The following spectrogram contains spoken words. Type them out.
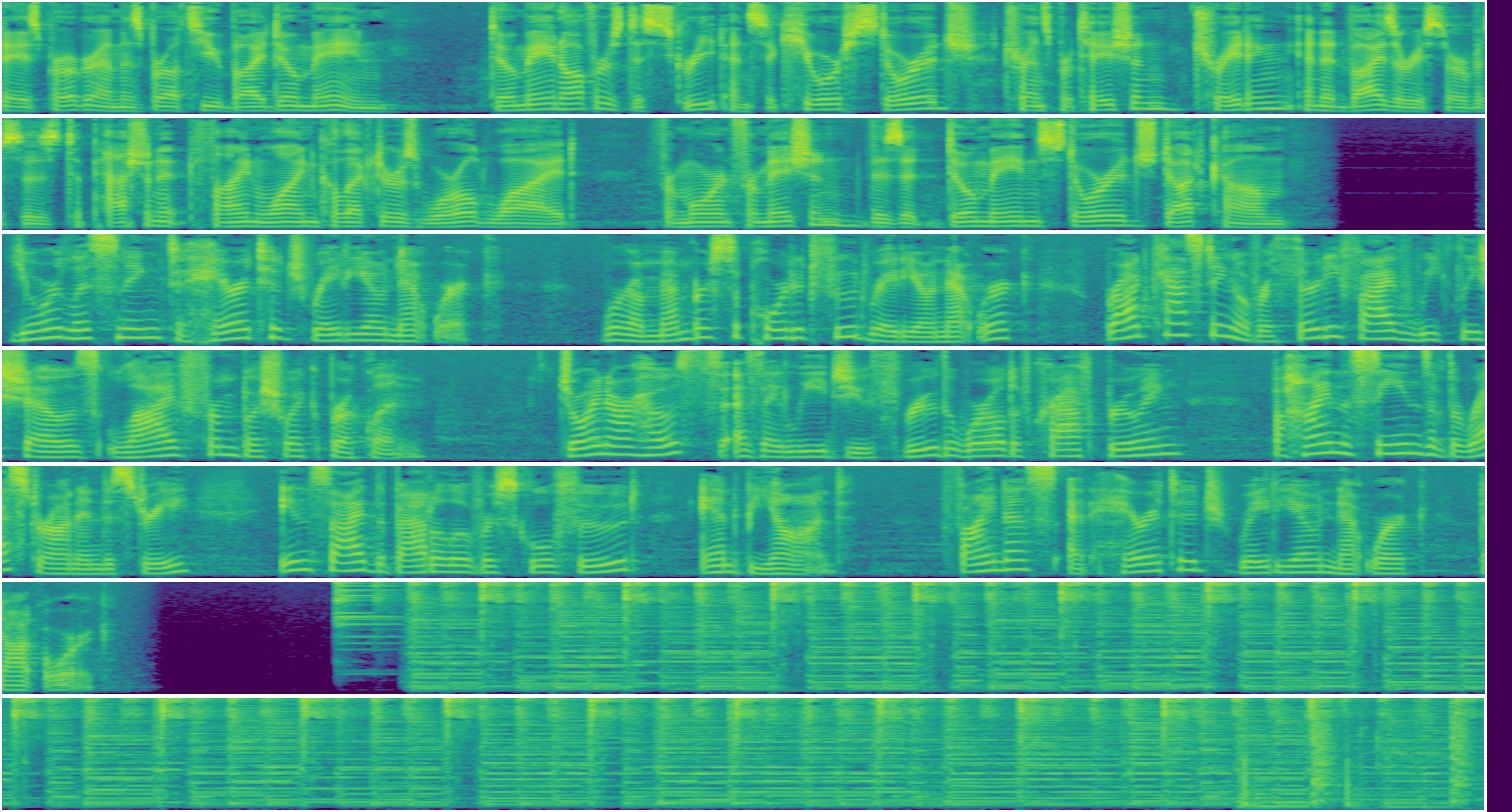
Today's program is brought to you by Domain. Domain offers discreet and secure storage, transportation, trading, and advisory services to passionate fine wine collectors worldwide. For more information, visit domainstorage.com. You're listening to Heritage Radio Network. We're a member supported food radio network broadcasting over 35 weekly shows live from Bushwick, Brooklyn. Join our hosts as they lead you through the world of craft brewing, behind the scenes of the restaurant industry, inside the battle over school food, and beyond. Find us at heritageradionetwork.org.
